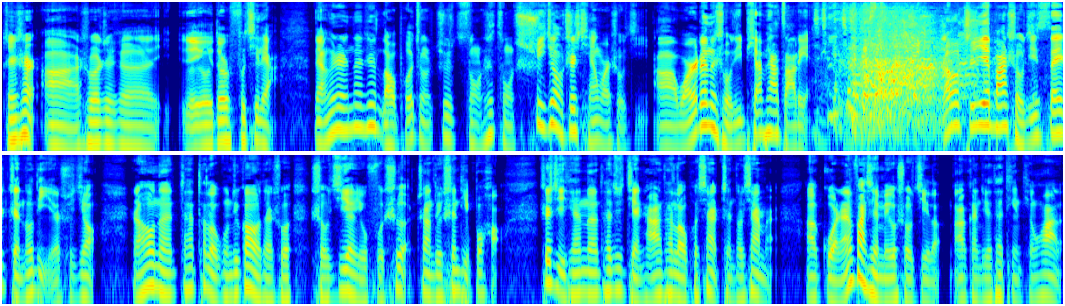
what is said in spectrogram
真事儿啊，说这个有一对夫妻俩。两个人呢，这老婆总就总是总睡觉之前玩手机啊，玩的那手机啪啪砸脸，然后直接把手机塞枕头底下睡觉。然后呢，她她老公就告诉她说，手机啊有辐射，这样对身体不好。这几天呢，他就检查他老婆下枕头下面啊，果然发现没有手机了啊，感觉他挺听话的。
